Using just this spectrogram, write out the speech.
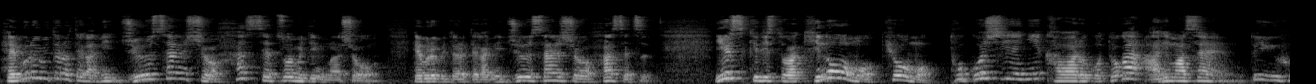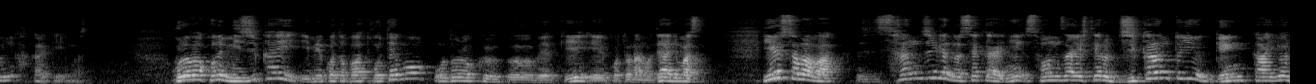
ヘブル人の手紙13章8節を見てみましょう。ヘブル人の手紙13章8節イエス・キリストは昨日も今日も常しえに変わることがありません。というふうに書かれています。これはこの短い見言葉はとても驚くべきことなのであります。イエス様は三次元の世界に存在している時間という限界を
